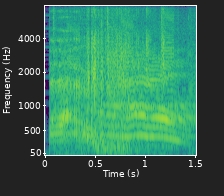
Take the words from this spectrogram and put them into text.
You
